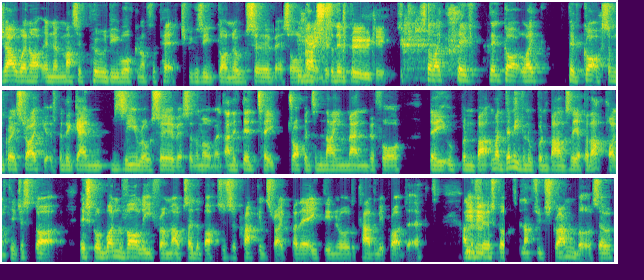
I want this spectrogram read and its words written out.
João went out in a massive poodie walking off the pitch because he'd got no service all game. So they've poodie. So like they've they've got like they've got some great strikers, but again zero service at the moment. And it did take drop into nine men before they opened. Ba- well, didn't even open Barnsley up at that point. They just got they scored one volley from outside the box, which was a cracking strike by their 18 year old academy product, and mm-hmm. the first goal was an absolute scramble. So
